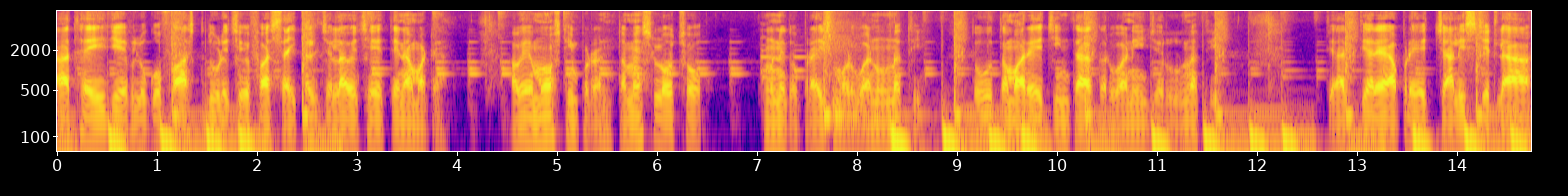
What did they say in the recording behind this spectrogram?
આ થઈ જે લોકો ફાસ્ટ દોડે છે ફાસ્ટ સાયકલ ચલાવે છે તેના માટે. હવે મોસ્ટ ઇમ્પોર્ટન્ટ તમે સ્લો છો, મને તો પ્રાઇઝ મળવાનું નથી. તો તમારે ચિંતા કરવાની જરૂર નથી. ત્યાં અત્યારે આપણે ચાલીસ જેટલા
